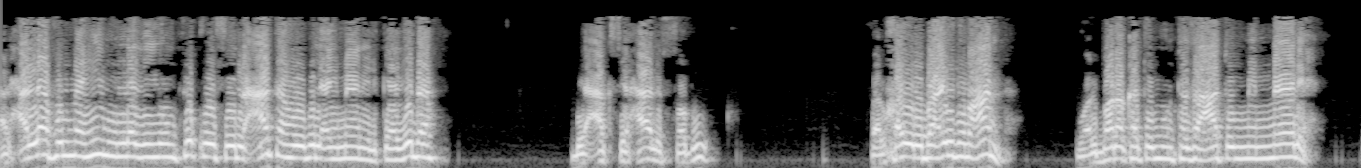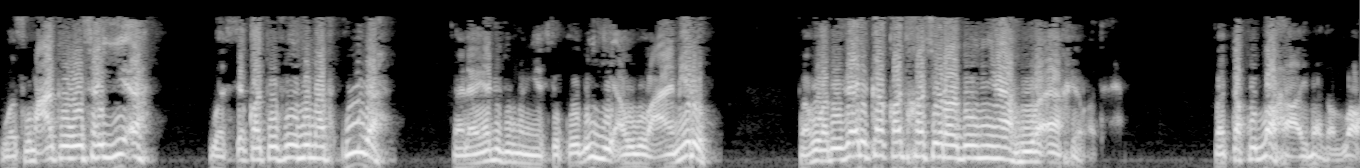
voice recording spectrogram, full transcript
الحلاف المهين الذي ينفق سلعته بالأيمان الكاذبة بعكس حال الصدوق فالخير بعيد عنه. والبركة منتزعة من ماله وسمعته سيئة والثقة فيه مفقودة فلا يجد من يثق به أو يعامله فهو بذلك قد خسر دنياه وآخرته. فاتقوا الله عباد الله.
